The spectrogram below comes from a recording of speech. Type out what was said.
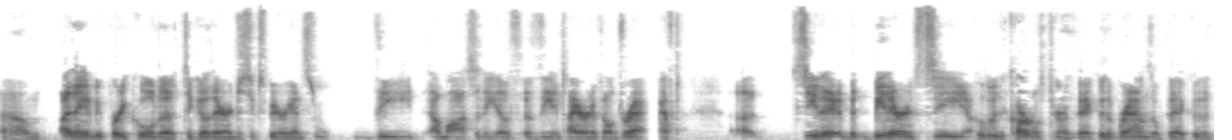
Um, I think it'd be pretty cool to, to go there and just experience the animosity of, of the entire NFL draft. Uh, see the, be there and see you know, who the Cardinals are going to pick, who the Browns will pick, who the,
